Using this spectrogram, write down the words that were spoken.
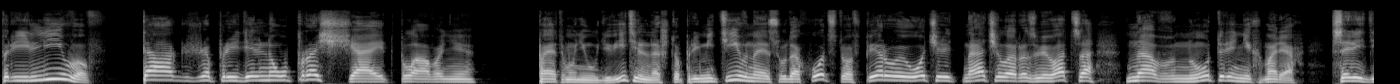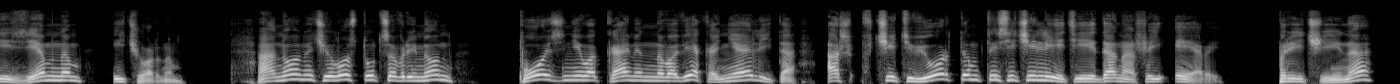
приливов также предельно упрощает плавание. Поэтому неудивительно, что примитивное судоходство в первую очередь начало развиваться на внутренних морях, Средиземном и Черном. Оно началось тут со времен позднего каменного века, неолита, аж в четвертом тысячелетии до нашей эры. Причина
